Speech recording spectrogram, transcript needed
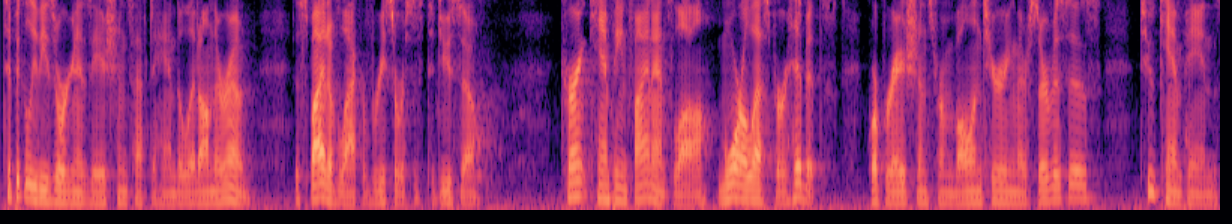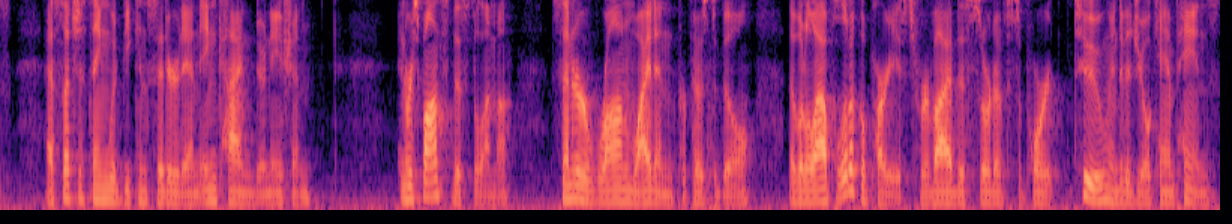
Typically, these organizations have to handle it on their own, despite of lack of resources to do so. Current campaign finance law more or less prohibits corporations from volunteering their services to campaigns, as such a thing would be considered an in kind donation. In response to this dilemma, Senator Ron Wyden proposed a bill that would allow political parties to provide this sort of support to individual campaigns.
